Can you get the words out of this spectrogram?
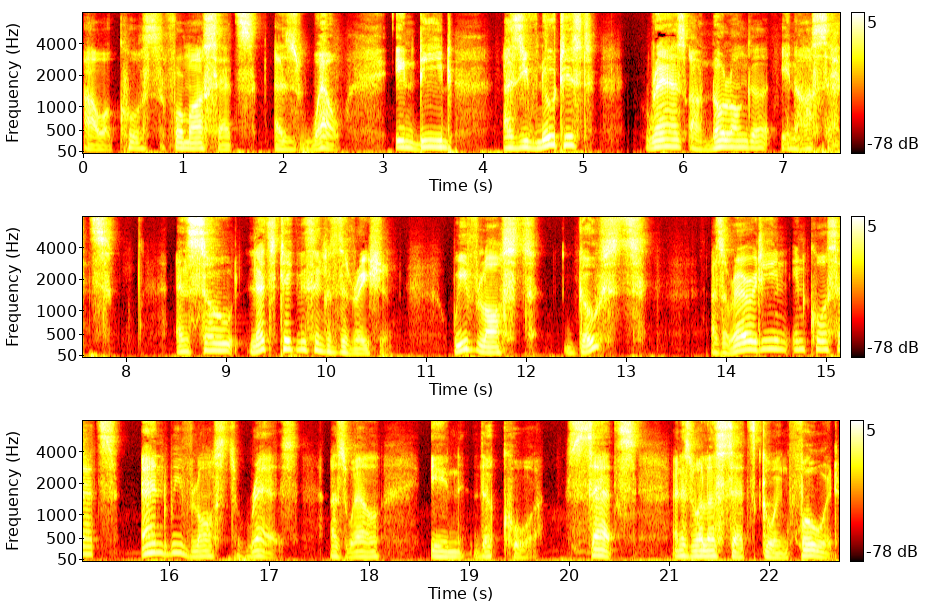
our course from our sets as well. Indeed, as you've noticed, rares are no longer in our sets. And so let's take this in consideration. We've lost ghosts as a rarity in, in core sets, and we've lost rares as well in the core sets, and as well as sets going forward.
